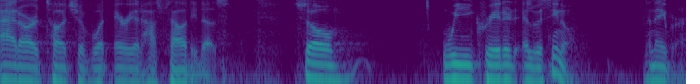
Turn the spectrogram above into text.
add our touch of what Ariete Hospitality does. So we created El Vecino, the neighbor,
